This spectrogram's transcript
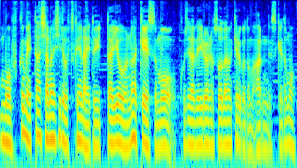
も含めた社内資料を作れないといったようなケースも、こちらでいろいろ相談を受けることもあるんですけども、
